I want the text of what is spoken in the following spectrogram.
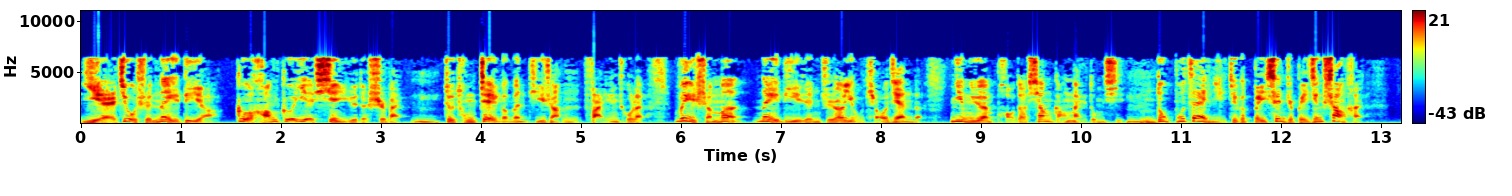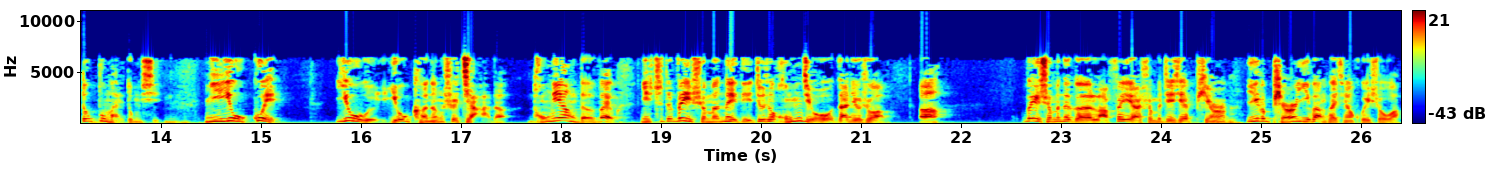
也就是内地啊各行各业信誉的失败。嗯。就从这个问题上反映出来，为什么内地人只要有条件的，宁愿跑到香港买东西，都不在你这个北甚至北京、上海都不买东西，你又贵。又有可能是假的，同样的外，你知道为什么内地就是红酒，咱就说啊，为什么那个拉菲啊什么这些瓶一个瓶一万块钱回收啊？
